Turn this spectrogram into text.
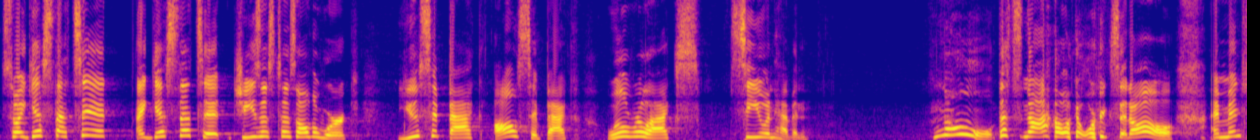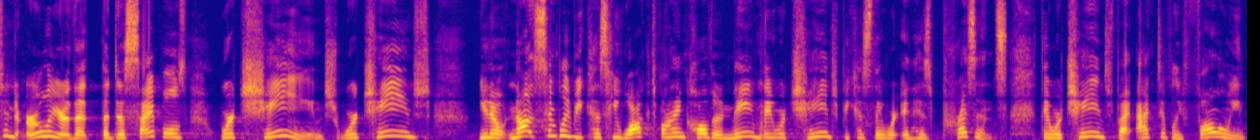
So I guess that's it. I guess that's it. Jesus does all the work. You sit back, I'll sit back, we'll relax. See you in heaven. No, that's not how it works at all. I mentioned earlier that the disciples were changed, were changed, you know, not simply because he walked by and called their name, they were changed because they were in his presence. They were changed by actively following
